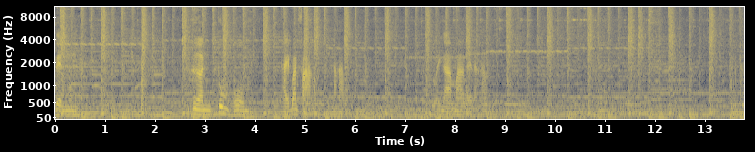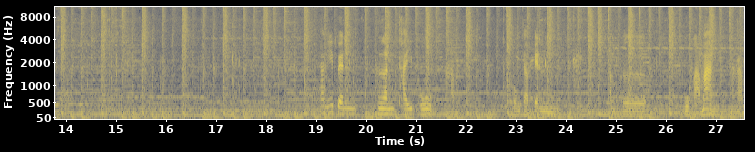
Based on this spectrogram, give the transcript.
เป็นเฮือนตุ้มโฮมไทยบ้านฝางนะครับ สวยงามมากเลยนะครับด้านี้เป็นเฮือนไทยภูนะครับ คงจะเป็นอำเภอภูผาม่านนะครับ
